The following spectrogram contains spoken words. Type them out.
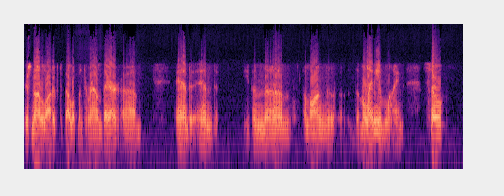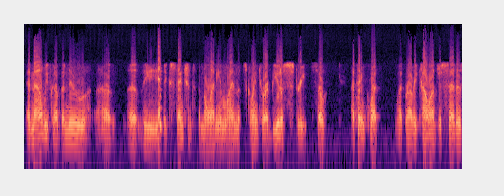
there's not a lot of development around there, um, and and even um, along the Millennium Line. And now we've got the new uh, the the extension to the Millennium Line that's going to Arbutus Street. So, I think what what Ravi Kahlon just said is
